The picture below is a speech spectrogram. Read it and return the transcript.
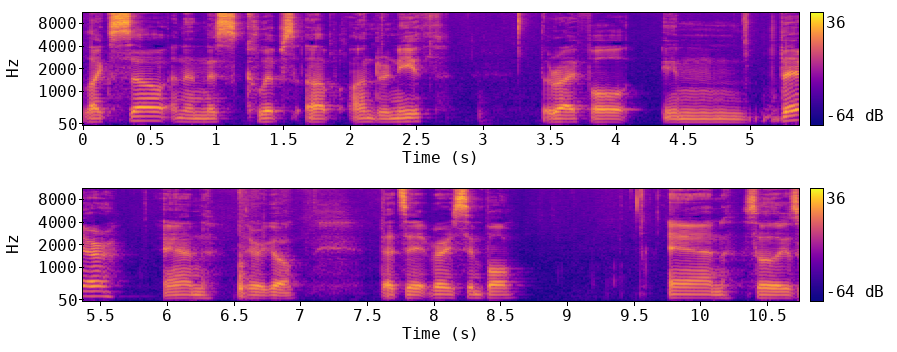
like so, and then this clips up underneath the rifle in there, and there we go. That's it, very simple. And so there's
